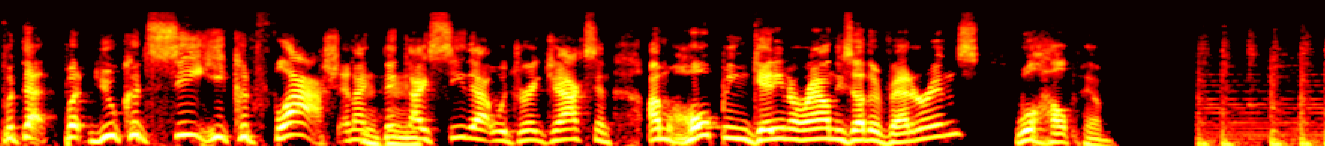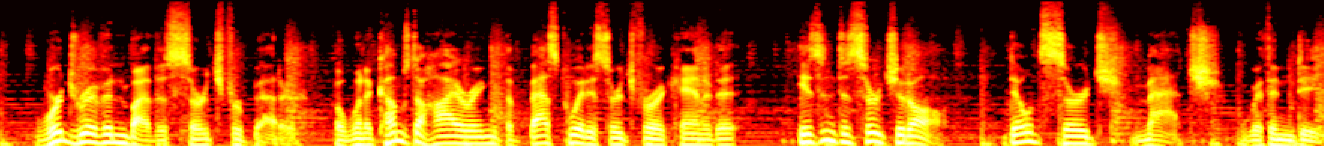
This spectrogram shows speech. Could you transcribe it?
but that but you could see he could flash and i think Mhm. i see that with drake jackson i'm hoping getting around these other veterans will help him We're driven by the search for better. But when it comes to hiring, the best way to search for a candidate isn't to search at all. Don't search match with Indeed.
